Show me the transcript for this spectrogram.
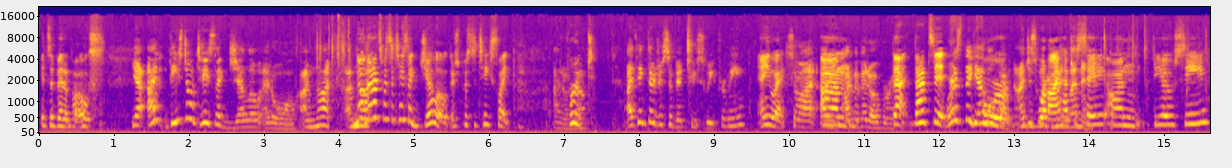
It's a bit of both. Yeah, I, these don't taste like Jello at all. I'm not. I'm no, not. they're not supposed to taste like Jello. They're supposed to taste like I don't know. fruit. I think they're just a bit too sweet for me, Anyway, so I, I'm, Um, I'm a bit over it. that that's it. Where's the yellow one? I just what want I have lemon. to say on the OC.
